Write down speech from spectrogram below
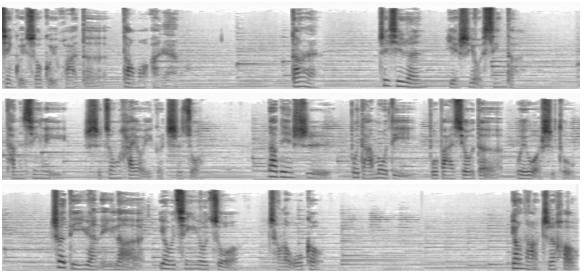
见鬼说鬼话的道貌岸然了。当然，这些人也是有心的，他们心里始终还有一个执着，那便是不达目的不罢休的唯我是图，彻底远离了又轻又浊，成了污垢。用脑之后，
